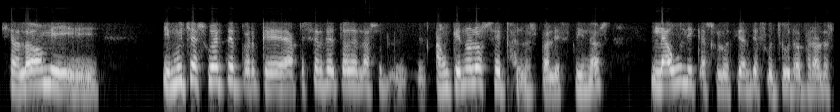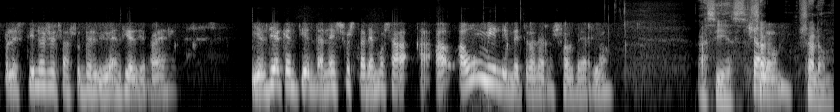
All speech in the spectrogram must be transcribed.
Shalom y y mucha suerte porque a pesar de todo, aunque no lo sepan los palestinos, la única solución de futuro para los palestinos es la supervivencia de Israel. Y el día que entiendan eso estaremos a, a un milímetro de resolverlo. Así es. Shalom. Shalom.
